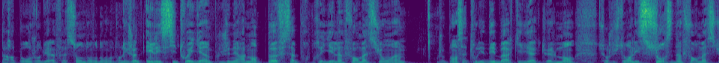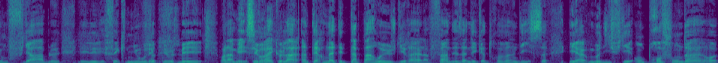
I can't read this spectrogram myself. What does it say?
par rapport aujourd'hui à la façon dont, les jeunes et les citoyens, plus généralement, peuvent s'approprier l'information. Hein. Je pense à tous les débats qu'il y a actuellement sur justement les sources d'informations fiables, les, les, les, fake, news. Mais voilà, mais c'est vrai que là, Internet est apparu, je dirais, à la fin des années 90 et a modifié en profondeur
